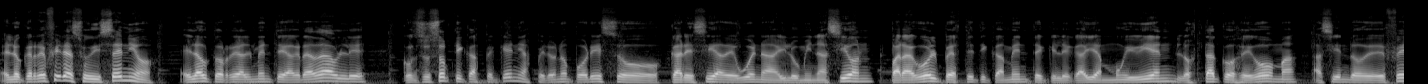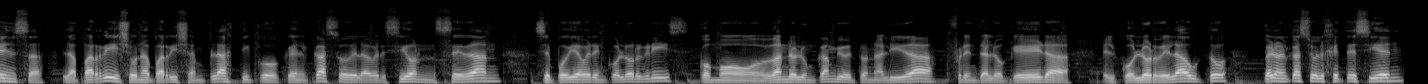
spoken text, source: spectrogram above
En lo que refiere a su diseño, el auto realmente agradable, con sus ópticas pequeñas, pero no por eso carecía de buena iluminación, para golpe estéticamente que le caían muy bien, los tacos de goma haciendo de defensa, la parrilla, una parrilla en plástico, que en el caso de la versión sedán se podía ver en color gris, como dándole un cambio de tonalidad frente a lo que era el color del auto, pero en el caso del GT100,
